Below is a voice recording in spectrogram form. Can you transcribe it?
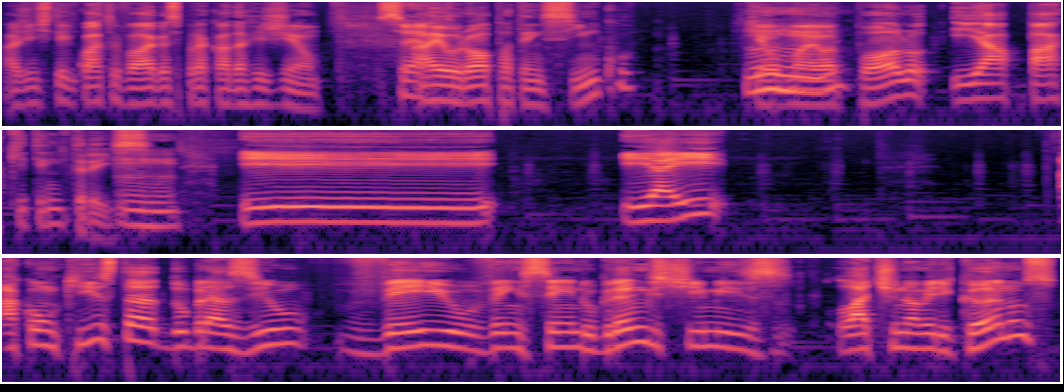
a gente tem quatro vagas para cada região. Certo. A Europa tem cinco, que é o Uhum. maior polo, e a APAC tem três. Uhum. E. E aí. A conquista do Brasil veio vencendo grandes times latino-americanos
